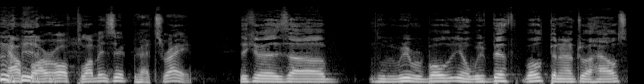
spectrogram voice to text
how far off plumb is it? That's right. because uh, we were both, you know, we've both both been out to a house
